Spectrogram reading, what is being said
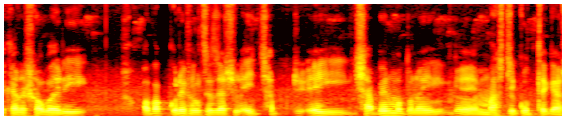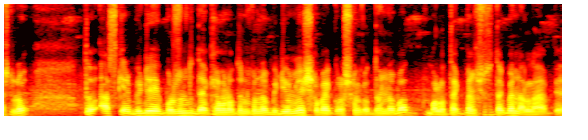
এখানে সবারই অবাক করে ফেলছে যে আসলে এই সাপটি, এই সাপের মতন এই মাছটি কোত্থেকে আসলো। তো আজকের ভিডিও এই পর্যন্ত। দেখে আমার নতুন কোনো ভিডিও নিয়ে। সবাইকে অসংখ্য ধন্যবাদ। ভালো থাকবেন, সুস্থ থাকবেন। আল্লাহ হাফেজ।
